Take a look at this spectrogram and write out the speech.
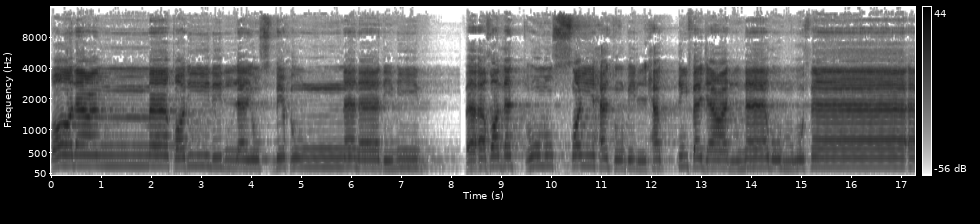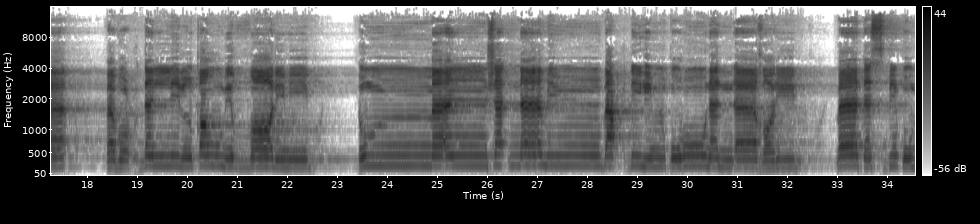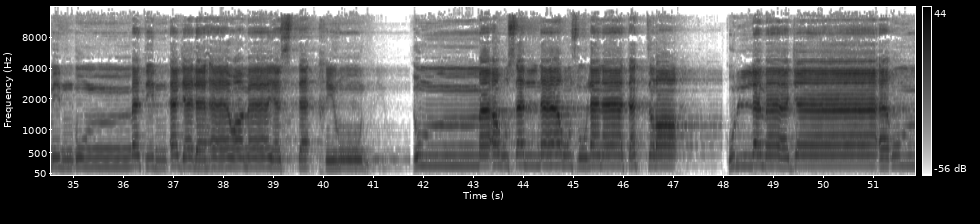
قال عما قليل ليصبحن نادمين فأخذتهم الصيحة بالحق فجعلناهم غثاء فبعدا للقوم الظالمين ثم أنشأنا من بعدهم قرونا آخرين ما تسبق من أمة أجلها وما يستأخرون ثم أرسلنا رسلنا تترى كلما جاء أمة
